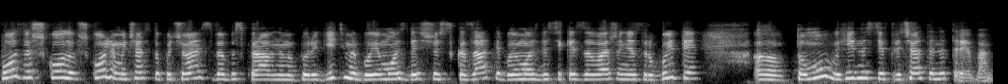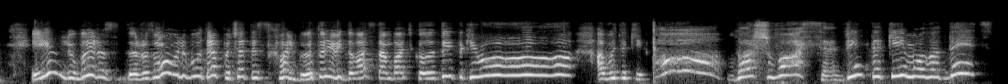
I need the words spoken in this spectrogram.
поза школою в школі ми часто почуваємо себе безправними перед дітьми, боїмось десь щось сказати, боїмось десь якесь зауваження зробити. Е, Тому гідності втрачати не треба. І любий роз, розмову любу треба почати з хвальби. Ото я від до вас там батько летить, такий о, а ви такі о, ваш Вася, він такий молодець.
